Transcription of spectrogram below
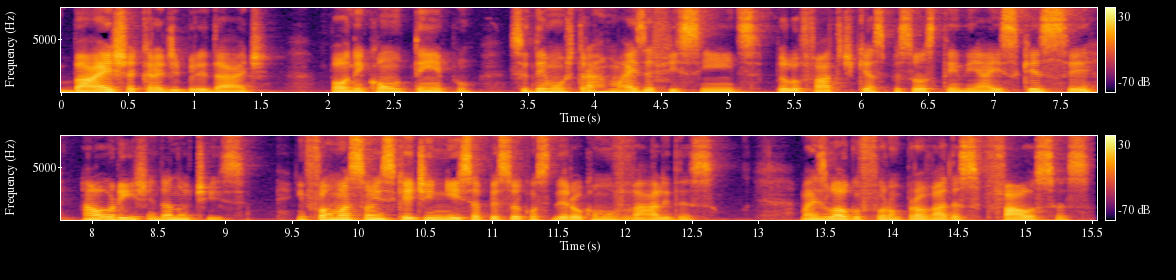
baixa credibilidade podem, com o tempo, se demonstrar mais eficientes pelo fato de que as pessoas tendem a esquecer a origem da notícia. Informações que de início a pessoa considerou como válidas, mas logo foram provadas falsas,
